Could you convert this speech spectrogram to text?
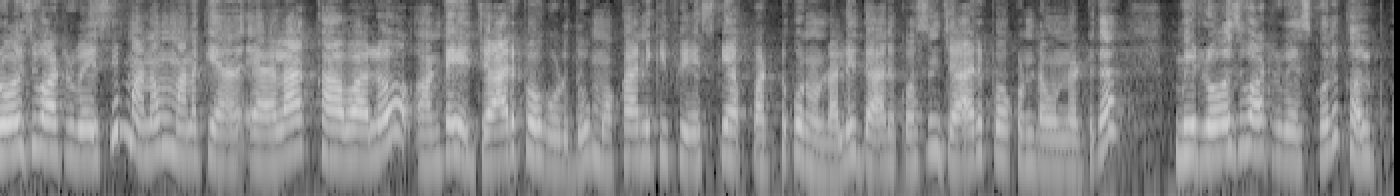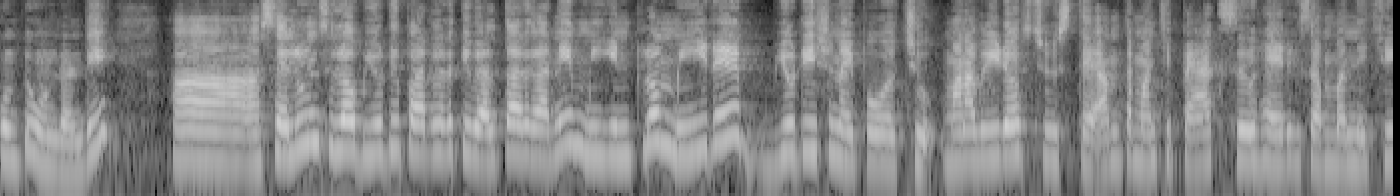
రోజ్ వాటర్ వేసి మనం మనకి ఎలా కావాలో అంటే జారిపోకూడదు. ముఖానికి ఫేస్కి ఆ పట్టుకొని ఉండాలి. దానికోసం జారిపోకుండా ఉన్నట్టుగా మీరు రోజ్ వాటర్ వేసుకొని కలుపుకుంటూ ఉండండి. సెలూన్స్లో బ్యూటీ పార్లర్కి వెళ్తారు కానీ మీ ఇంట్లో మీరే బ్యూటీషియన్ అయిపోవచ్చు. మన వీడియోస్ చూస్తే అంత మంచి ప్యాక్స్ హెయిర్కి సంబంధించి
